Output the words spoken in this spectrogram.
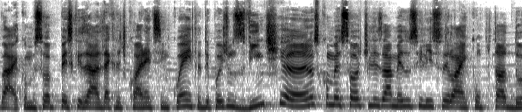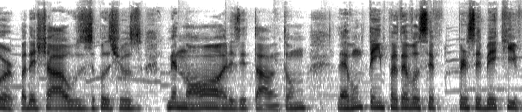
vai, começou a pesquisar na década de 40, 50, depois de uns 20 anos começou a utilizar mesmo o silício, sei lá, em computador, pra deixar os dispositivos menores e tal. Então, leva um tempo até você perceber que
